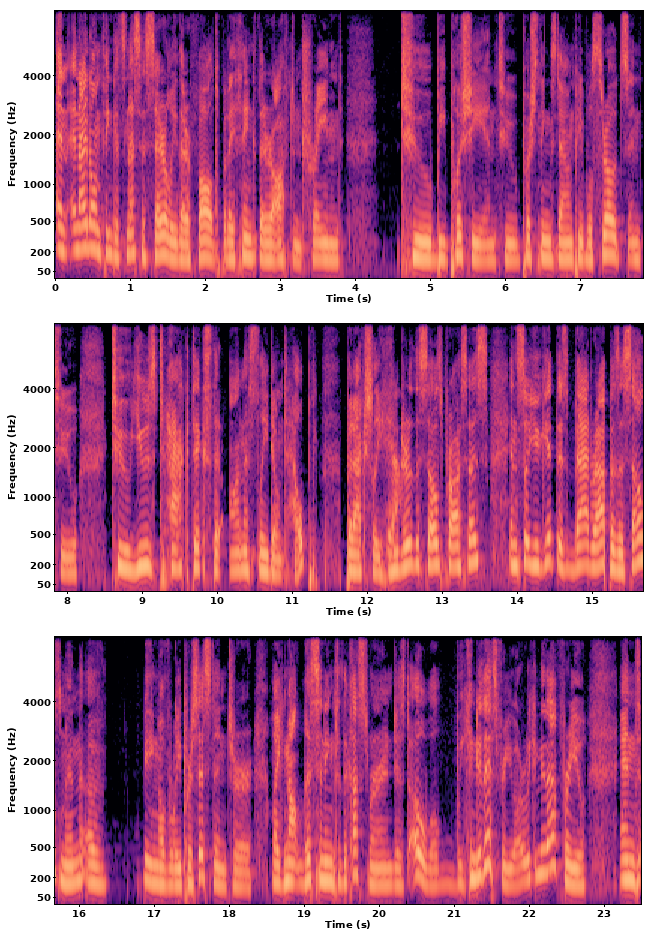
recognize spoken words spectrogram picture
and, and I don't think it's necessarily their fault, but I think they're often trained to be pushy and to push things down people's throats and to to use tactics that honestly don't help but actually hinder the sales process. And so you get this bad rap as a salesman of being overly persistent or like not listening to the customer and just oh well we can do this for you or we can do that for you. And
